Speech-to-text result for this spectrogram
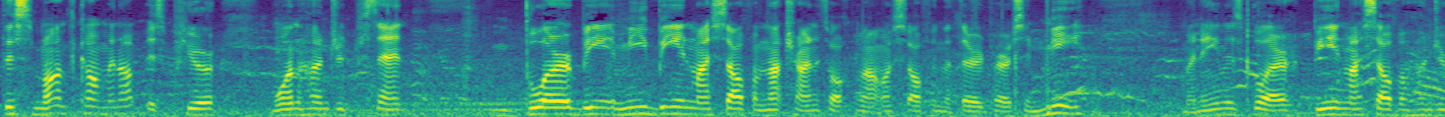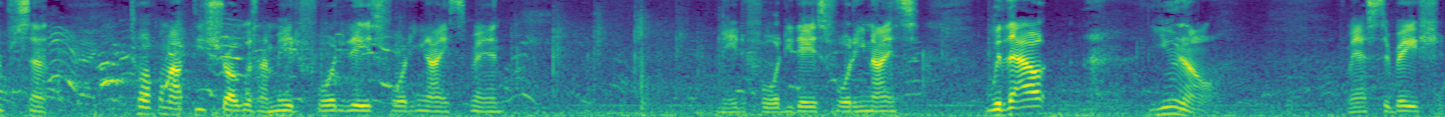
This month coming up is pure 100% blur being me being myself. I'm not trying to talk about myself in the third person. Me, my name is Blur, being myself 100%. Talking about these struggles. I made 40 days, 40 nights, man. Made 40 days, 40 nights without, you know, masturbation.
